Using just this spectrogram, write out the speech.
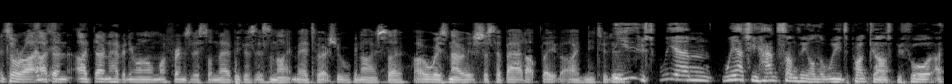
it's all right. And I don't. I don't have anyone on my friends list on there because it's a nightmare to actually organise. So I always know it's just a bad update that I need to do. We used we um we actually had something on the Weeds podcast before. Uh,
